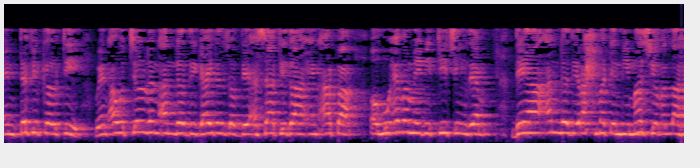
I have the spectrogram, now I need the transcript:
and difficulty when our children under the guidance of their asatida and apa or whoever may be teaching them, they are under the rahmat and the mercy of Allah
